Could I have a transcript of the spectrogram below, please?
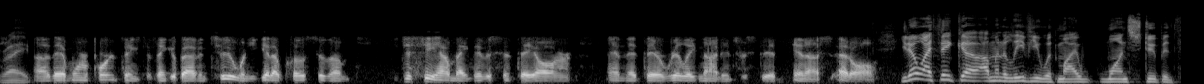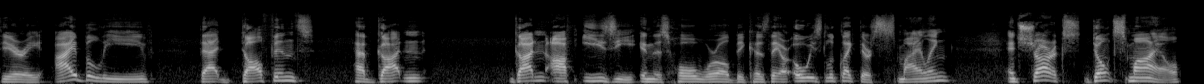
Right. Uh, they have more important things to think about. And two, when you get up close to them, you just see how magnificent they are and that they're really not interested in us at all. You know, I think uh, I'm going to leave you with my one stupid theory. I believe that dolphins have gotten gotten off easy in this whole world because they are always look like they're smiling, and sharks don't smile.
